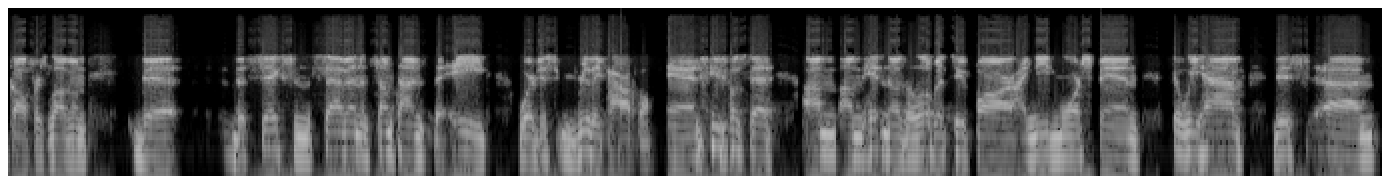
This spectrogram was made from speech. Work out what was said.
golfers love them. The the six and the seven, and sometimes the eight were just really powerful. And people said, I'm, I'm hitting those a little bit too far. I need more spin. So we have this, um,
